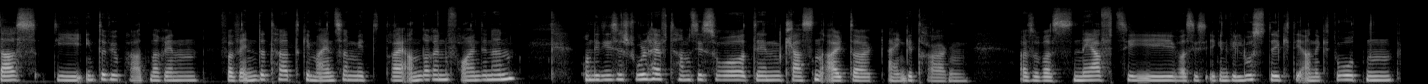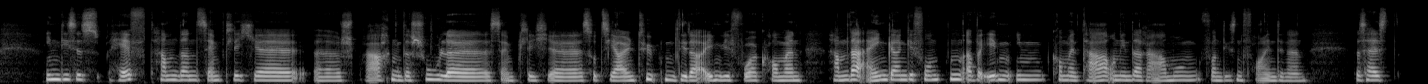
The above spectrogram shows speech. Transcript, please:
das die Interviewpartnerin verwendet hat, gemeinsam mit drei anderen Freundinnen. Und in dieses Schulheft haben sie so den Klassenalltag eingetragen. Also was nervt sie, was ist irgendwie lustig, die Anekdoten. In dieses Heft haben dann sämtliche äh, Sprachen der Schule, sämtliche sozialen Typen, die da irgendwie vorkommen, haben da Eingang gefunden, aber eben im Kommentar und in der Rahmung von diesen Freundinnen. Das heißt,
